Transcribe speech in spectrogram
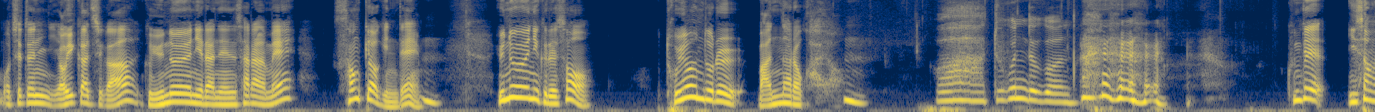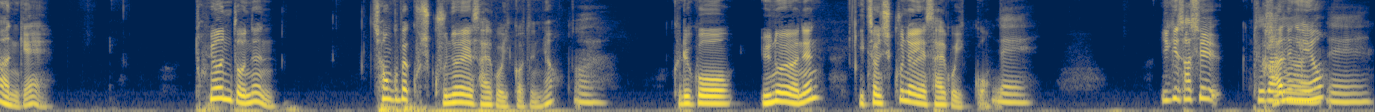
어쨌든 여기까지가 그 윤호연이라는 사람의 성격인데 음. 윤호연이 그래서 도연도를 만나러 가요. 음. 와 두근두근. 근데 이상한 게 도연도는 1999년에 살고 있거든요. 어, 그리고 윤호연은 2019년에 살고 있고 네. 이게 사실 불가능한- 가능해요? 네.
